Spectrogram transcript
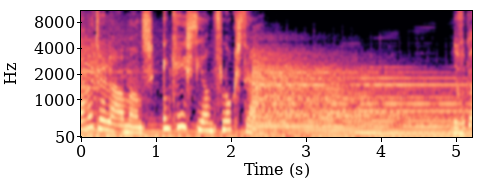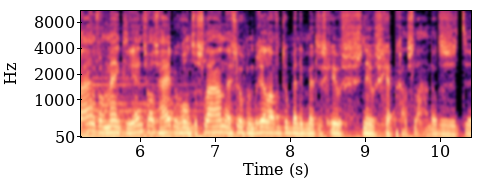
Wouter Laumans en Christian Vlokstra. De verklaring van mijn cliënt was, hij begon te slaan. Hij sloeg mijn bril af en toen ben ik met sneeuw, sneeuwschep gaan slaan. Dat is het, eh,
